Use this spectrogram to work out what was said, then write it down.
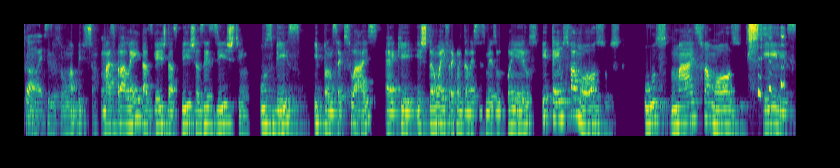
Gosto. Eu sou uma bicha. Mas para além das gays, das bichas, existem os bis e pansexuais, é, que estão aí frequentando esses mesmos banheiros, e tem os famosos, os mais famosos, eles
